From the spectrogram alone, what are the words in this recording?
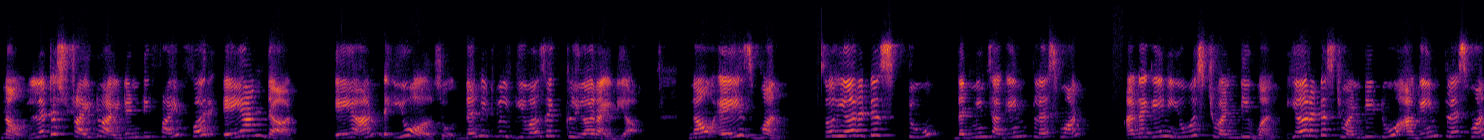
Now, let us try to identify for A and uh, A and U also. Then it will give us a clear idea. Now, A is 1. So here it is 2. That means again plus 1. And again U is 21. Here it is 22. Again plus 1.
